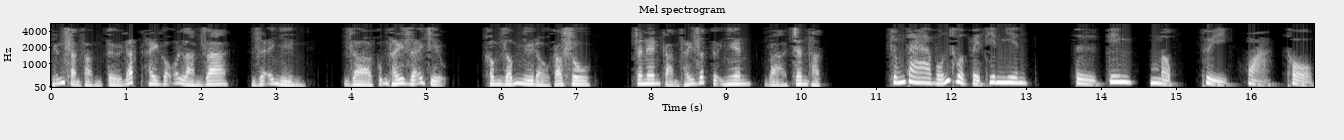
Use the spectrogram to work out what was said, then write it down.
Những sản phẩm từ đất hay gỗ làm ra, dễ nhìn, giờ cũng thấy dễ chịu, không giống như đầu cao su, cho nên cảm thấy rất tự nhiên và chân thật. Chúng ta vốn thuộc về thiên nhiên, từ kim, mộc, thủy, hỏa, thổ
